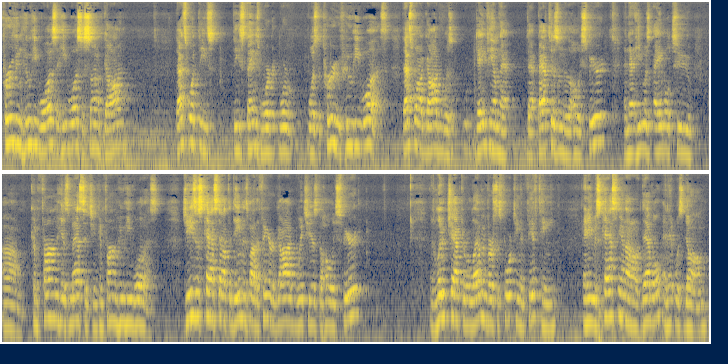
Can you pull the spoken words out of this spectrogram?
proving who he was, that he was the Son of God. That's what these, these things were, were was to prove who he was. That's why God was gave him that, that baptism of the Holy Spirit and that he was able to um, confirm his message and confirm who he was. Jesus cast out the demons by the finger of God, which is the Holy Spirit. In Luke chapter 11, verses 14 and 15, and he was casting out a devil, and it was dumb.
